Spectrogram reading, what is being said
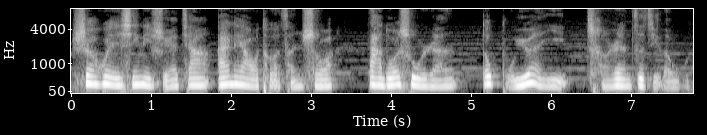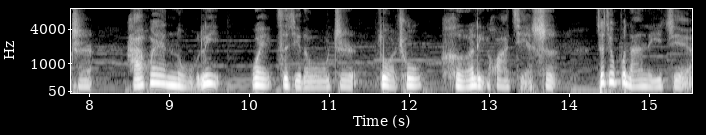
社会心理学家埃利奥特曾说：“大多数人都不愿意承认自己的无知，还会努力为自己的无知做出合理化解释。”这就不难理解。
